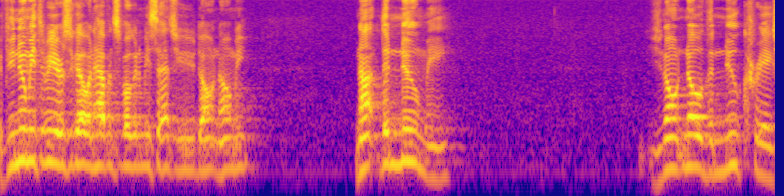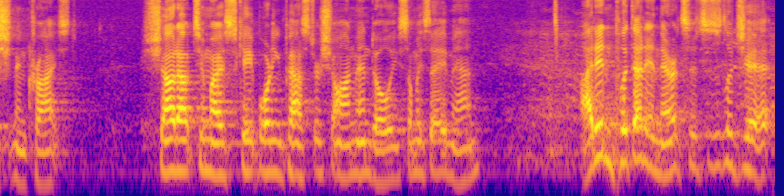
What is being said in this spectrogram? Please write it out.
If you knew me three years ago and haven't spoken to me since, you don't know me. Not the new me. You don't know the new creation in Christ. Shout out to my skateboarding pastor, Sean Mandoli. Somebody say amen. I didn't put that in there. It's, it's legit.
